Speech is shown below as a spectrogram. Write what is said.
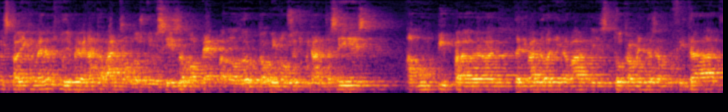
històricament ens podríem haver anat abans, el 2006, amb el PEP del, del 1986, amb un PIB derivat de la llei de barris totalment desaprofitat,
